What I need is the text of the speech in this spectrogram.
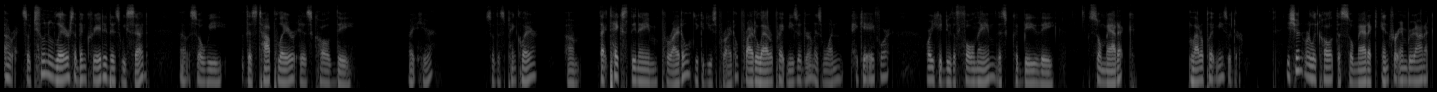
Alright, so two new layers have been created as we said. Uh, so we, this top layer is called the, right here, so this pink layer, um, that takes the name parietal. You could use parietal. Parietal lateral plate mesoderm is one AKA for it. Or you could do the full name. This could be the somatic lateral plate mesoderm. You shouldn't really call it the somatic intraembryonic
